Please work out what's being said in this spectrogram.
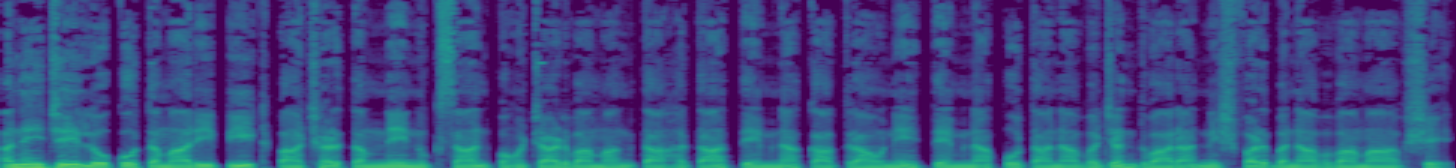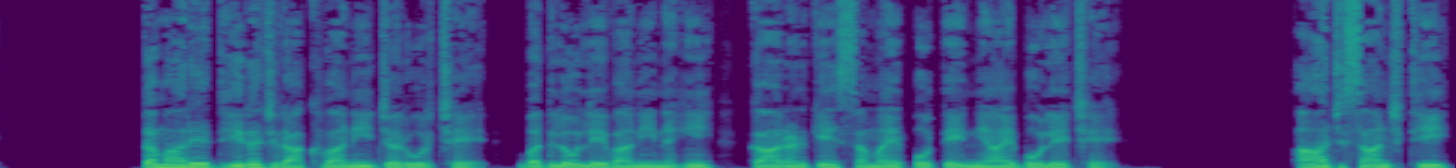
અને જે લોકો તમારી પીઠ પાછળ તમને નુકસાન પહોંચાડવા માંગતા હતા તેમના કાતરાઓને તેમના પોતાના વજન દ્વારા નિષ્ફળ બનાવવામાં આવશે. તમારે ધીરજ રાખવાની જરૂર છે. બદલો લેવાની નહીં, કારણ કે સમય પોતે ન્યાય બોલે છે. આજ સાંજથી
